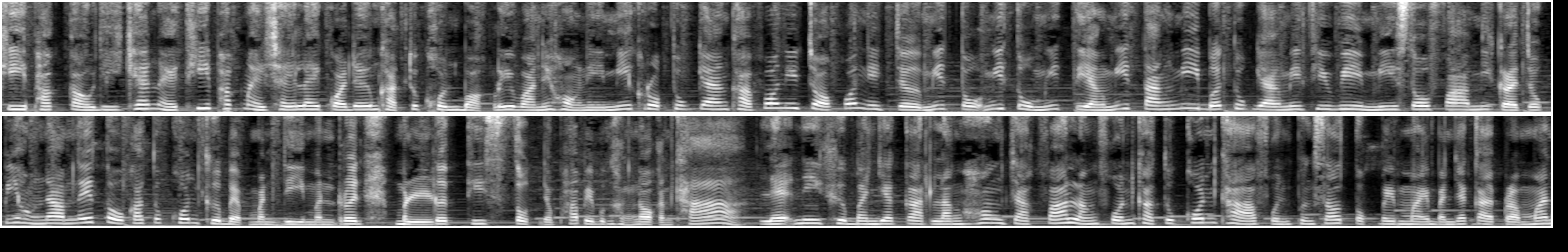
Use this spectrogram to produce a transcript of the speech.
ที่พักเก่าดีแค่ไหนที่พักใหม่ใช้ไรกว่าเดิมค่ะ ทุกคนบอกเลยว่าในห้องนี้มีครบทุกอย่างค่ะฟอร์นิเจอร์ฟอร์นิเจอร์มีโต๊ะมีตู้มีเตียงมีตังมีเบิร์ดทุกอย่างมีทีวี มีโซฟา มีกระจกมีห้องน้ำในโต๊ะค่ะทุกคนคือแบบมันดีมันเลิศมันเลิศที่สุดเดี๋ยวพาไปเบิ่งข้างนอกกันค่ะ และนี่คือบรรยากาศหลังห้องจากฟ้าหลังฝนค่ะทุกคนค่ะฝนเพิ่งเศร้าตกใบไม้บรรยากาศประมาณ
